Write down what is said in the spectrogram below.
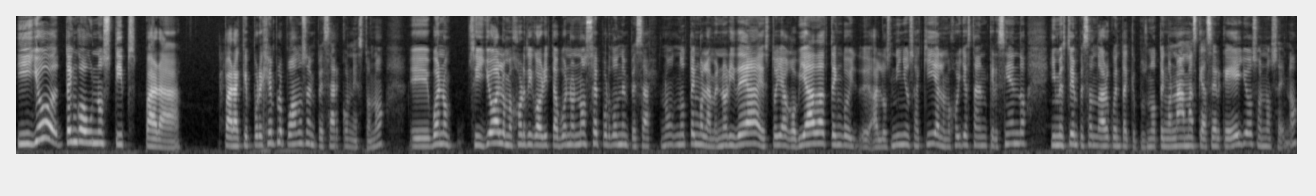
Y yo tengo unos tips para para que, por ejemplo, podamos empezar con esto, ¿no? Eh, bueno, si yo a lo mejor digo ahorita, bueno, no sé por dónde empezar, no, no tengo la menor idea, estoy agobiada, tengo eh, a los niños aquí, a lo mejor ya están creciendo y me estoy empezando a dar cuenta que pues no tengo nada más que hacer que ellos o no sé, ¿no?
